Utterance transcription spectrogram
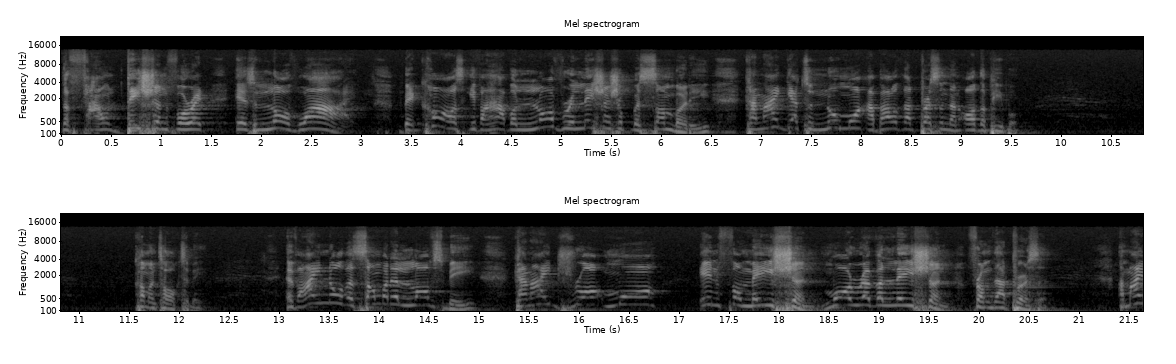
The foundation for it is love. Why? Because if I have a love relationship with somebody, can I get to know more about that person than other people? Come and talk to me. If I know that somebody loves me, can I draw more information, more revelation from that person? Am I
